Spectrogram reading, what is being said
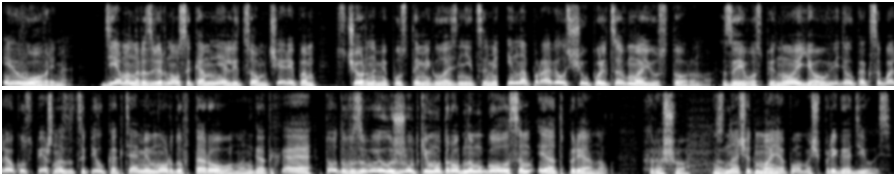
И вовремя. Демон развернулся ко мне лицом черепом с черными пустыми глазницами и направил щупальца в мою сторону. За его спиной я увидел, как Соболек успешно зацепил когтями морду второго Мангатхая, тот взвыл жутким утробным голосом и отпрянул. Хорошо, значит, моя помощь пригодилась.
